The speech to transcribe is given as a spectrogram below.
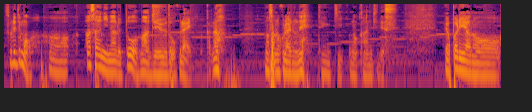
それでも、朝になると、まあ10度くらいかな。まあそのくらいのね、天気の感じです。やっぱりあの、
